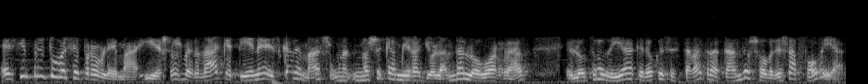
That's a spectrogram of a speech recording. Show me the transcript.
eh, siempre tuve ese problema y eso es verdad que tiene, es que además, una- no sé qué amiga Yolanda Lobo Arraz, el otro día creo que se estaba tratando sobre esa fobia.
